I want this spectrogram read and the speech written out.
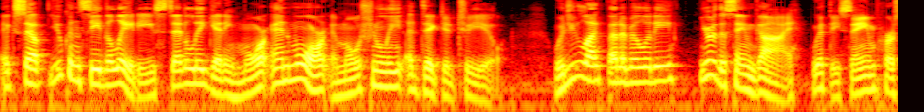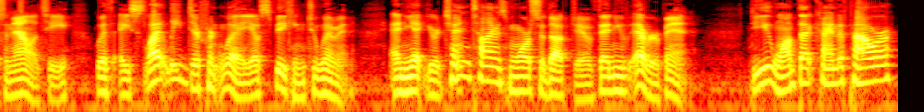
Except you can see the ladies steadily getting more and more emotionally addicted to you. Would you like that ability? You're the same guy, with the same personality, with a slightly different way of speaking to women and yet you're 10 times more seductive than you've ever been. Do you want that kind of power?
